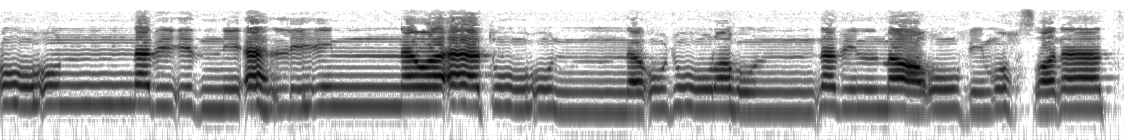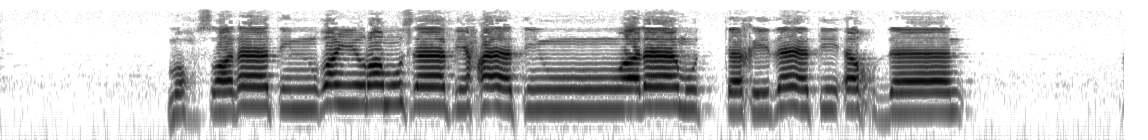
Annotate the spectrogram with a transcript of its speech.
فانكحوهن بإذن أهلهن وآتوهن أجورهن بالمعروف محصنات محصنات غير مسافحات ولا متخذات أخدان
